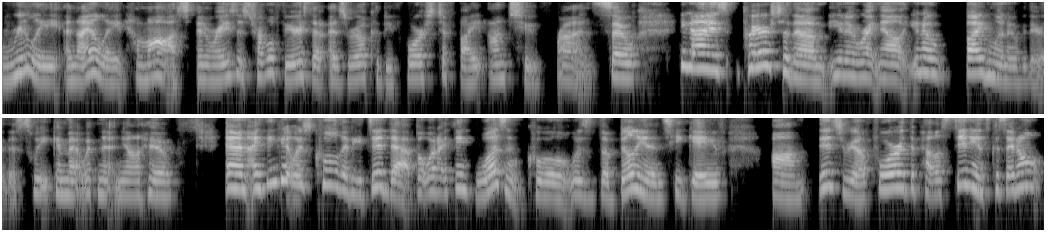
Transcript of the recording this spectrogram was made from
really annihilate Hamas and raises trouble fears that Israel could be forced to fight on two fronts. So, you guys, prayers to them. You know, right now, you know, Biden went over there this week and met with Netanyahu. And I think it was cool that he did that. But what I think wasn't cool was the billions he gave um, Israel for the Palestinians, because I don't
